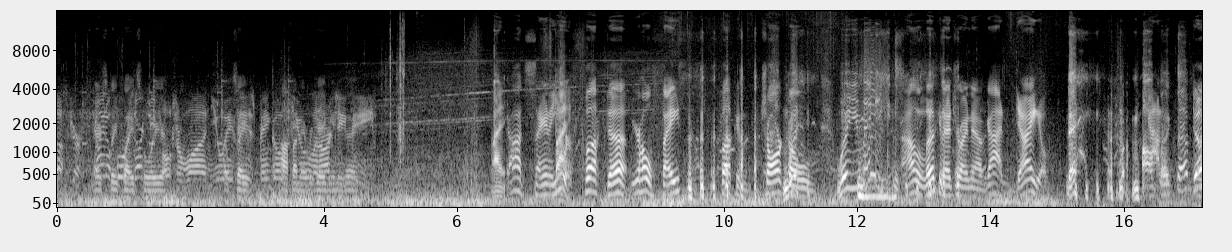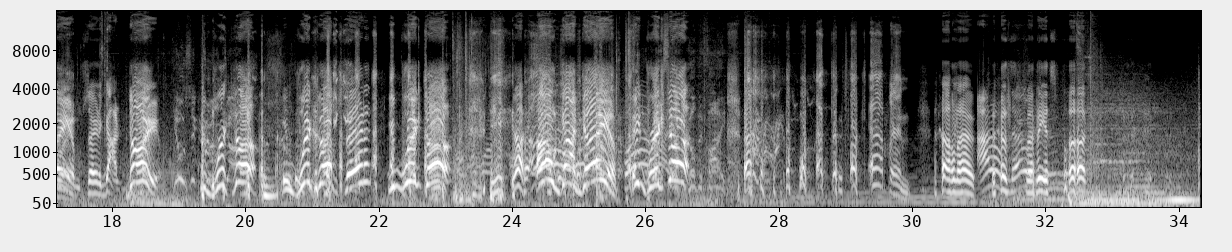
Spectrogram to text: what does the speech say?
Oscar. There's three 904 plates for you. Ultra One, UAV say is bingo Papa never gave you anything. Bang. God, Santa, you Bang. were fucked up. Your whole face is fucking charcoal. What do you mean? I'm looking at you right now. God damn. Damn. I'm all fucked up. Damn, it. Santa. God damn. You bricked up. You bricked up, Santa. You bricked up. God- Oh, god damn. He bricked up. what the fuck happened? I don't know. I don't That's know, funny as fuck.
